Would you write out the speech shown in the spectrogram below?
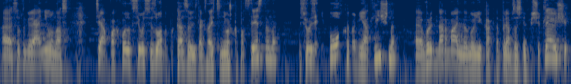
э, собственно говоря, они у нас тебя по ходу всего сезона показывали, так знаете, немножко посредственно, то есть вроде неплохо, но не отлично, э, вроде нормально, но не как-то прям совсем впечатляюще.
